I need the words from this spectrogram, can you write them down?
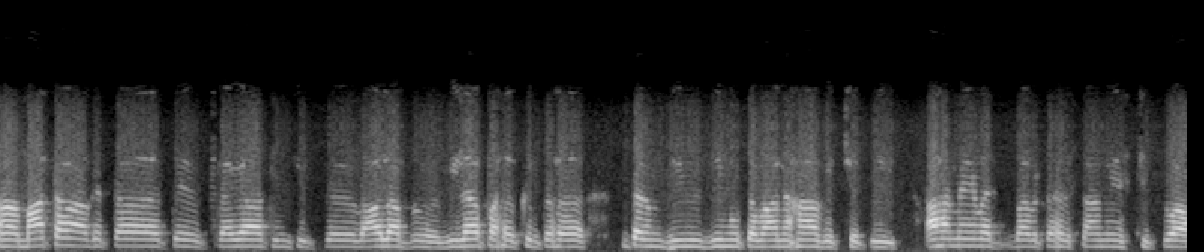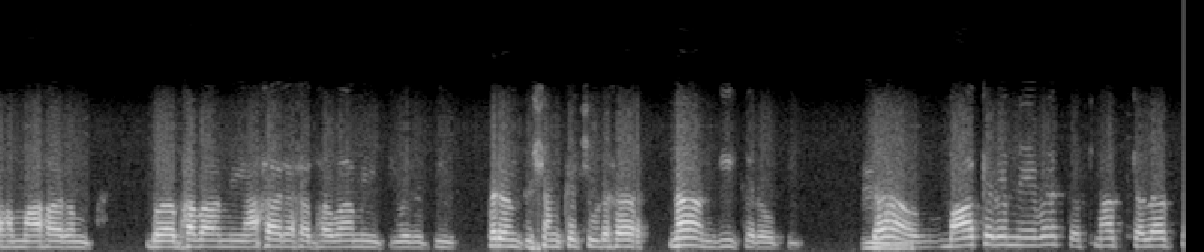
माता आगता तया किञ्चित् आलाप विलापः कृतः अनन्तरं जी जीमूतवानः आगच्छति। अहमेव भवतः स्थाने स्थित्वा अहम् आहारं भवामि आहारः भवामि इति वदति। परन्तु शङ्खचूडः न अङ्गीकरोति। मातरमेव तस्मात् स्थलात्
